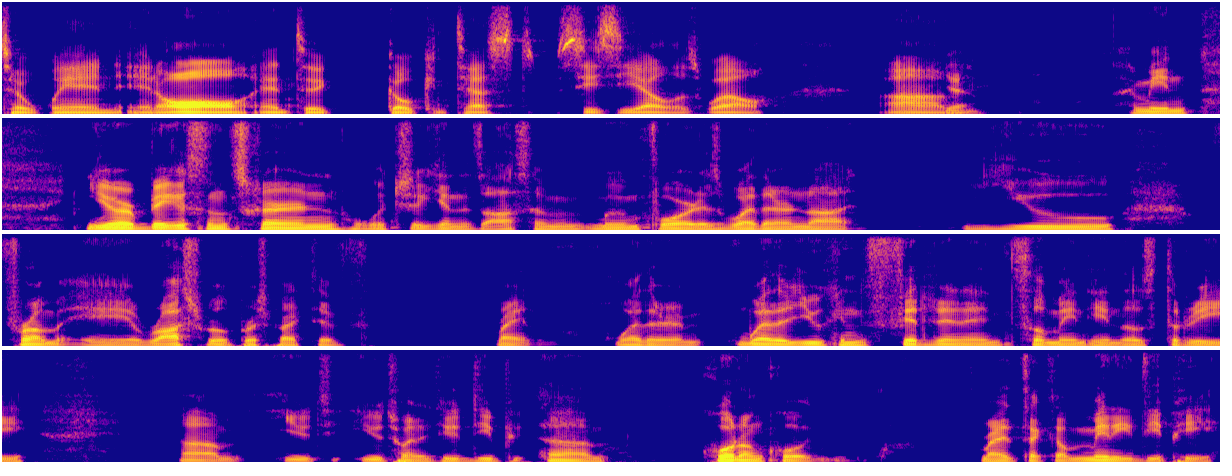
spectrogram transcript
to win it all and to go contest CCL as well. Um, yeah, I mean, your biggest concern, which again is awesome moving forward, is whether or not you, from a roster build perspective, right, whether whether you can fit it in and still maintain those three um, U U twenty two DP, um, quote unquote, right? It's like a mini DP,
